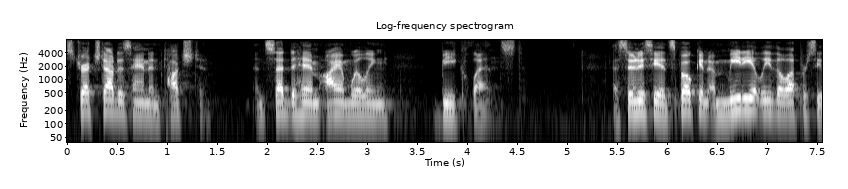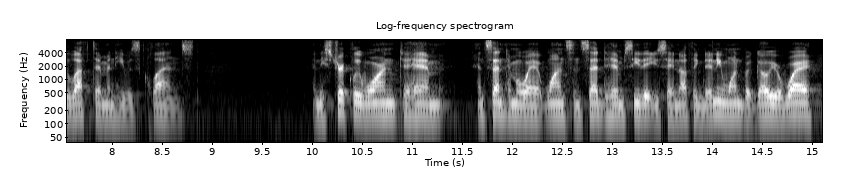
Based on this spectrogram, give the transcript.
stretched out his hand and touched him, and said to him, I am willing, be cleansed. As soon as he had spoken, immediately the leprosy left him and he was cleansed. And he strictly warned to him and sent him away at once and said to him, See that you say nothing to anyone, but go your way.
